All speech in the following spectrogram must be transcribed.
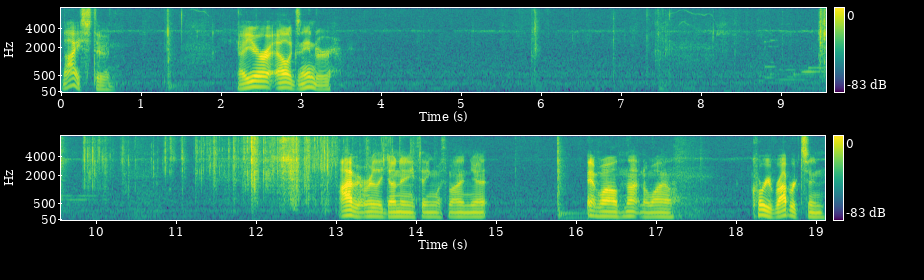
Nice, dude. You're Alexander. I haven't really done anything with mine yet. And well, not in a while. Corey Robertson.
